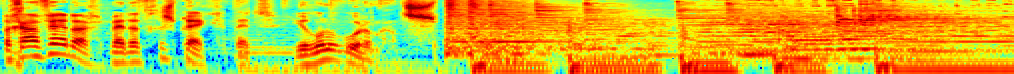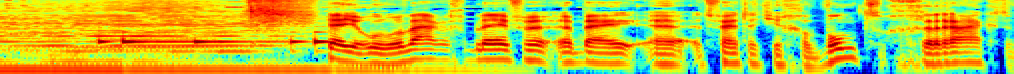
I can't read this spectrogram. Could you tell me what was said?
We gaan verder met het gesprek met Jeroen Oerlemans. Ja, Jeroen, we waren gebleven eh, bij uh, het feit dat je gewond geraakt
